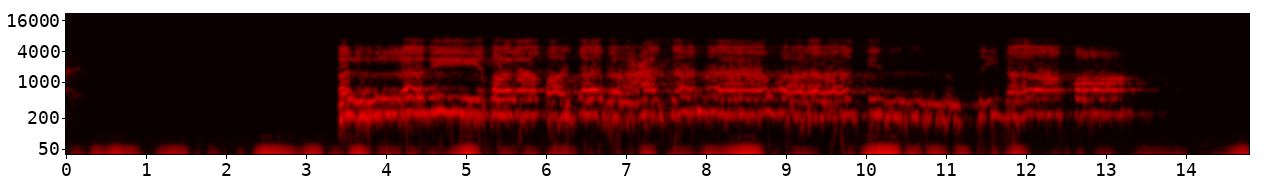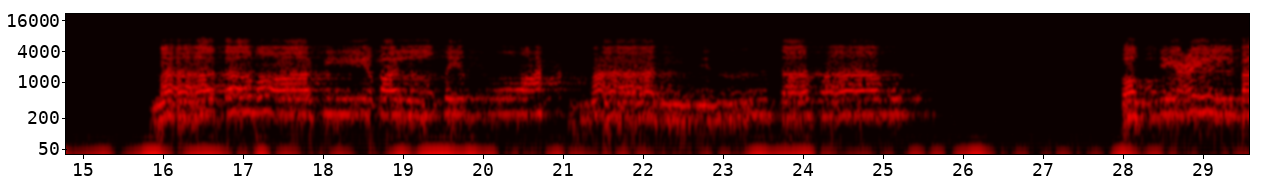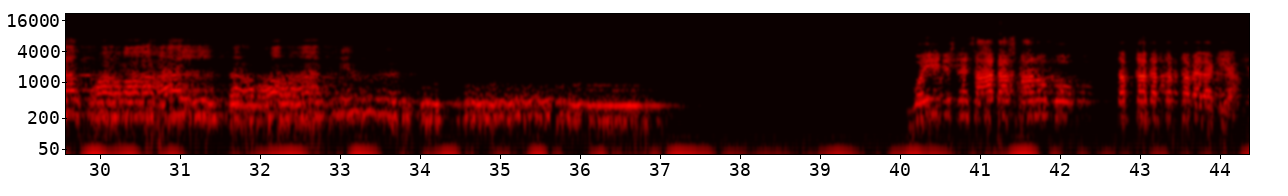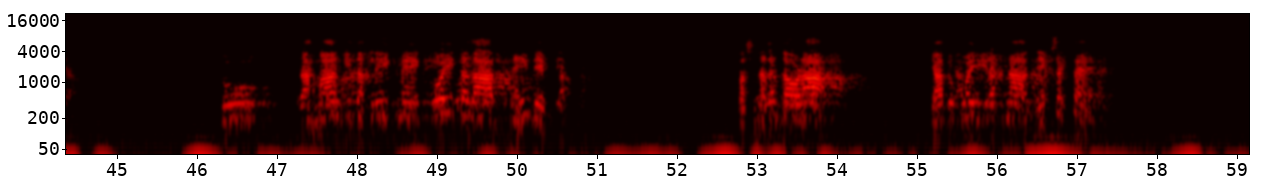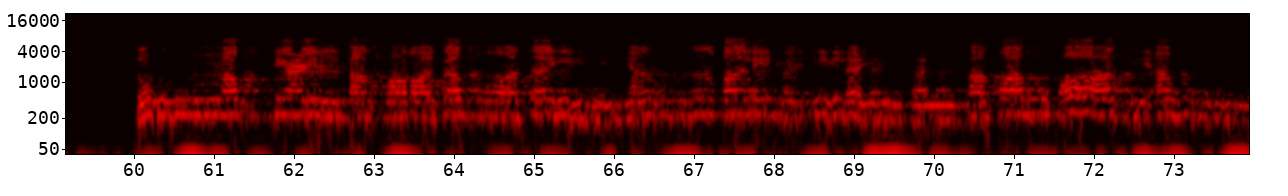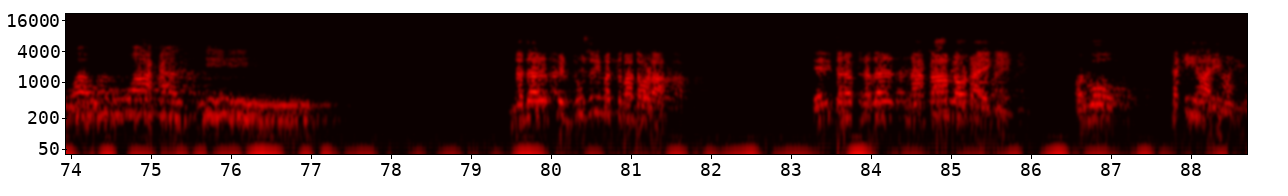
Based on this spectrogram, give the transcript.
سات آسمانوں کو طبقہ در طبقہ پیدا کیا۔ تو رحمان کی تخلیق میں کوئی تضاد نہیں دیکھتا۔ بس نظر دوڑا۔ کیا تو کوئی رکھنا دیکھ سکتا ہے؟ نظر پھر دوسری مرتبہ دوڑا۔ تیری طرف نظر ناکام لوٹ آئے گی اور وہ تھکی ہاری ہوگی۔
